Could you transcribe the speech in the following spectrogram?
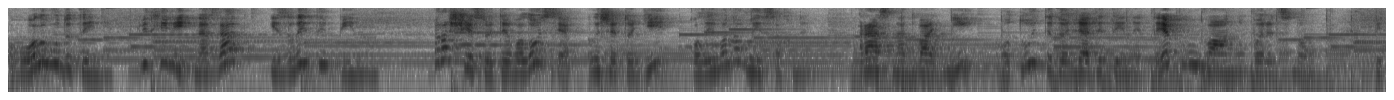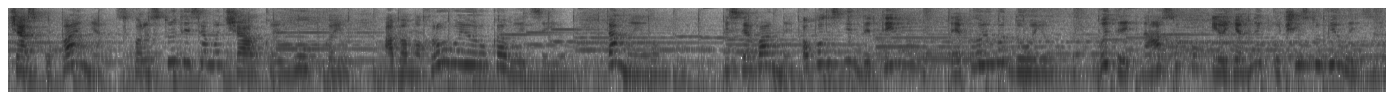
Голову дитині відхиліть назад і злити піну. Розчесуйте волосся лише тоді, коли воно висохне. Раз на два дні готуйте для дитини теплу ванну перед сном. Під час купання скористуйтеся мочалкою, губкою або махровою рукавицею та милом. Після ванни ополосніть дитину теплою водою, витріть насухо і одягніть у чисту білизну.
